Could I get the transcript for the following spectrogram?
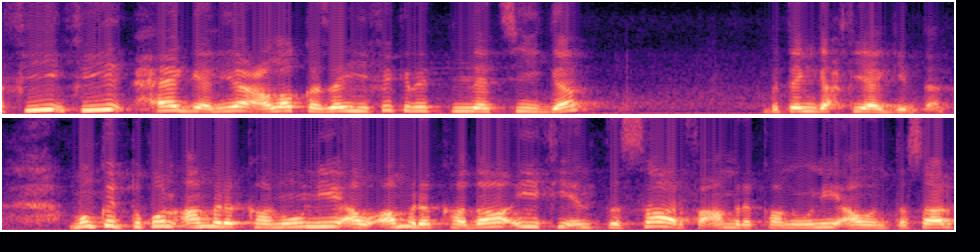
في في حاجة ليها علاقة زي فكرة نتيجة. بتنجح فيها جدا. ممكن تكون أمر قانوني أو أمر قضائي في انتصار في أمر قانوني أو انتصار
